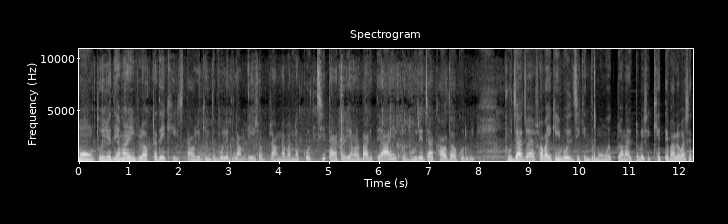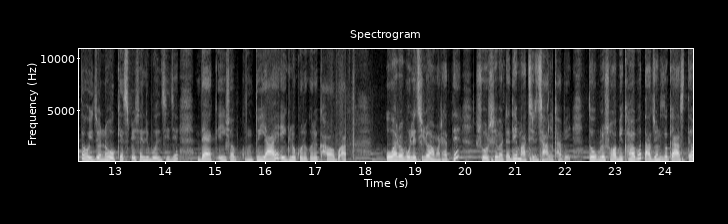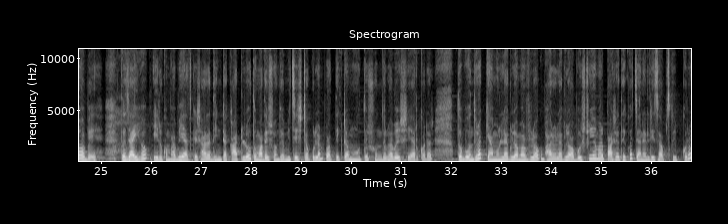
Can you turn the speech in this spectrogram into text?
মৌ, তুই যদি আমার এই ব্লগটা দেখিস, তাহলে কিন্তু বলে দিলাম এই সব রান্না বান্না করছি, তাড়াতাড়ি আমার বাড়িতে আয়, একটু ঘুরে যা খাওয়া দাওয়া করবি। পূজা, জয়া সবাইকেই বলছি, কিন্তু মৌ একটু আমার একটু বেশি খেতে ভালোবাসে তো, ওই জন্য ওকে স্পেশালি বলছি যে, দেখ, এইসব, তুই আয়, এইগুলো করে করে খাওয়াবো। ও আরও বলেছিল আমার হাতে সর্ষে বাটা দিয়ে মাছের ঝাল খাবে। তো ওগুলো সবই খাওয়াবো, তার জন্য তোকে আসতে হবে। তো যাই হোক, এরকমভাবেই আজকে সারা দিনটা কাটলো। তোমাদের সঙ্গে আমি চেষ্টা করলাম প্রত্যেকটা মুহূর্ত সুন্দরভাবে শেয়ার করার। তো বন্ধুরা, কেমন লাগল আমার ভ্লগ ভালো লাগল অবশ্যই আমার পাশে থেকো, চ্যানেলটি সাবস্ক্রাইব করো।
